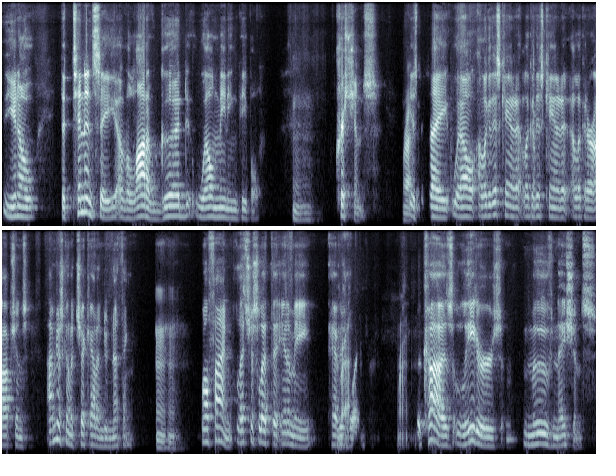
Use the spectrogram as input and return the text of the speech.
You know, the tendency of a lot of good, well meaning people, mm-hmm. Christians, right. is to say, well, I look at this candidate, I look at this candidate, I look at our options. I'm just going to check out and do nothing. Mm-hmm. Well, fine. Let's just let the enemy have right. his way. Right. Because leaders move nations.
